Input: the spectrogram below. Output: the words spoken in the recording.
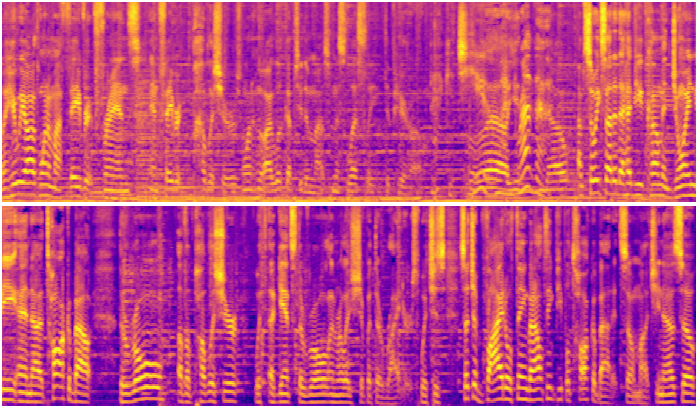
Well, here we are with one of my favorite friends and favorite publishers, one who I look up to the most, Miss Leslie DiPiro. Back at you, Well, my you brother. know, I'm so excited to have you come and join me and uh, talk about the role of a publisher with against the role and relationship with their writers, which is such a vital thing, but I don't think people talk about it so much, you know. So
